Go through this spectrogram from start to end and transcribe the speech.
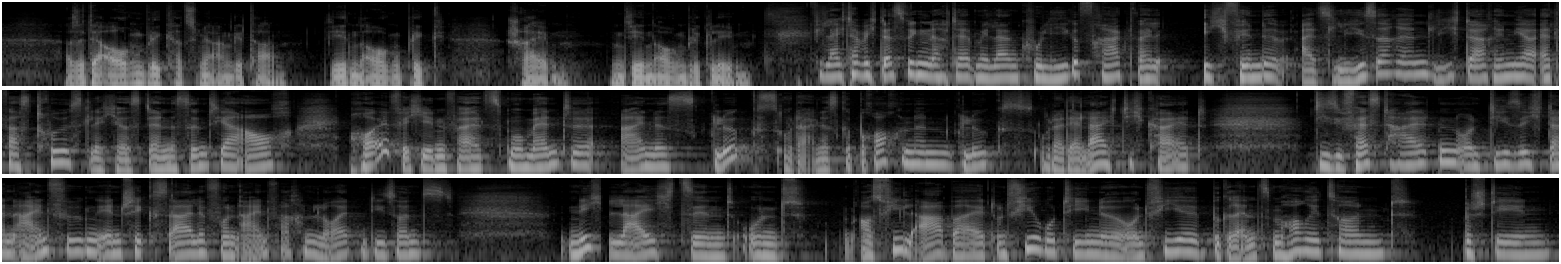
Also der Augenblick hat es mir angetan. Jeden Augenblick schreiben und jeden Augenblick leben. Vielleicht habe ich deswegen nach der Melancholie gefragt, weil ich finde, als Leserin liegt darin ja etwas Tröstliches, denn es sind ja auch häufig jedenfalls Momente eines Glücks oder eines gebrochenen Glücks oder der Leichtigkeit die sie festhalten und die sich dann einfügen in Schicksale von einfachen Leuten, die sonst nicht leicht sind und aus viel Arbeit und viel Routine und viel begrenztem Horizont bestehen.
